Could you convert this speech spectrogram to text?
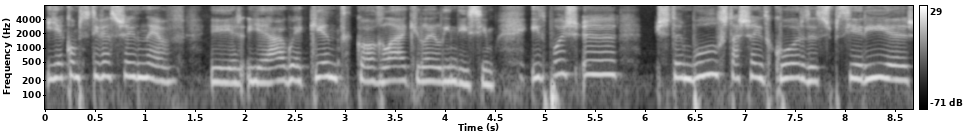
e é como se estivesse cheio de neve. E, a- e a água é quente, corre lá, aquilo é lindíssimo. E depois. eh, Istambul está cheio de cores, as especiarias,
